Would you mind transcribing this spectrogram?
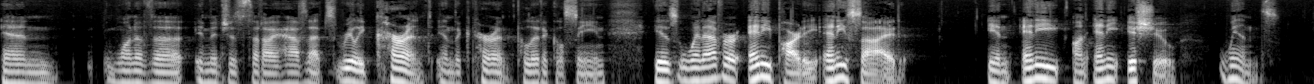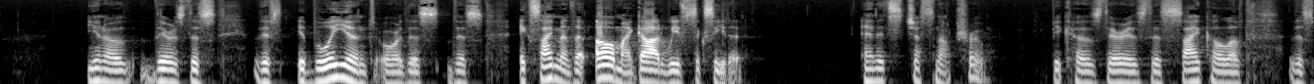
And one of the images that I have that's really current in the current political scene is whenever any party, any side, in any on any issue wins. You know, there's this this ebullient or this this excitement that oh my God, we've succeeded, and it's just not true because there is this cycle of this,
